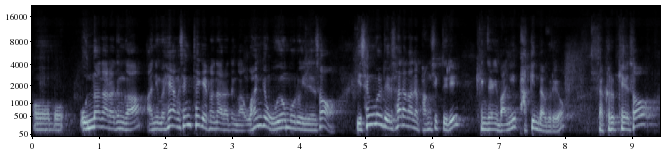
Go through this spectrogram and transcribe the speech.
어, 뭐, 온난화라든가 아니면 해양 생태계 변화라든가 환경 오염으로 인해서 이 생물들이 살아가는 방식들이 굉장히 많이 바뀐다 그래요. 자, 그렇게 해서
